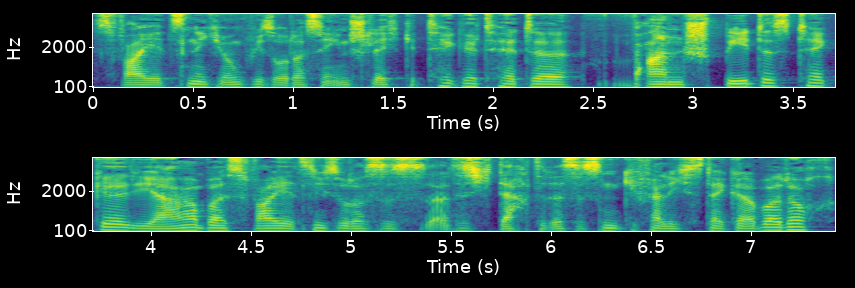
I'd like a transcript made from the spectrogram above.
Es war jetzt nicht irgendwie so, dass er ihn schlecht getackelt hätte. War ein spätes Tackle, ja, aber es war jetzt nicht so, dass es, dass ich dachte, das ist ein gefährliches Tackle. Aber doch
